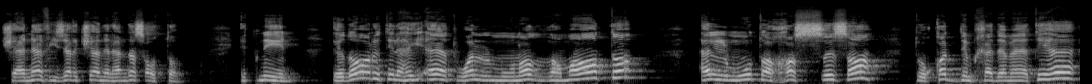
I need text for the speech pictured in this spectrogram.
شأنها في ذلك شأن الهندسة والطب. اثنين إدارة الهيئات والمنظمات المتخصصة تقدم خدماتها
